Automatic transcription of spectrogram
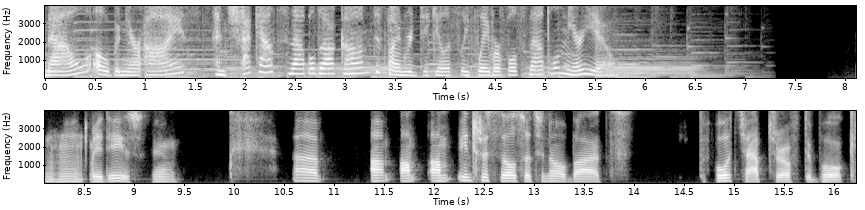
Now open your eyes and check out Snapple.com to find ridiculously flavorful Snapple near you. Mm-hmm, it is, yeah. Uh, I'm I'm I'm interested also to know about the fourth chapter of the book,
